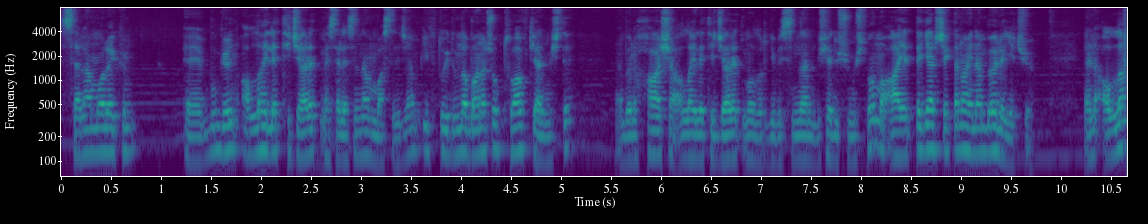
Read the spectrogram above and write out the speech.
Selamünaleyküm. Ee, bugün Allah ile ticaret meselesinden bahsedeceğim. İlk duyduğumda bana çok tuhaf gelmişti. Yani böyle haşa Allah ile ticaret mi olur gibisinden bir şey düşünmüştüm ama ayette gerçekten aynen böyle geçiyor. Yani Allah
